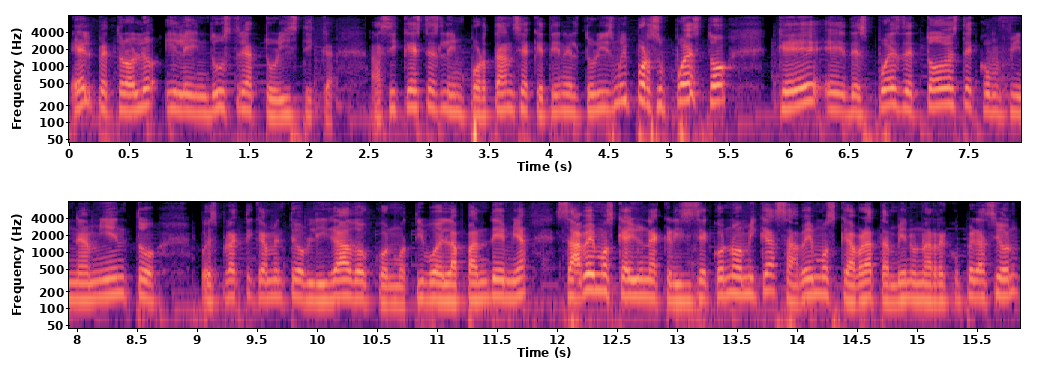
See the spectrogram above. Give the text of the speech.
el petróleo y la industria turística. Así que esta es la importancia que tiene el turismo y por supuesto que eh, después de todo este confinamiento pues prácticamente obligado con motivo de la pandemia, sabemos que hay una crisis económica, sabemos que habrá también una recuperación,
